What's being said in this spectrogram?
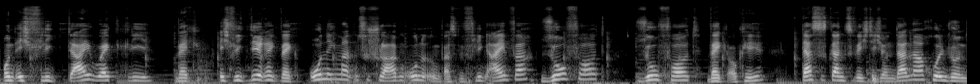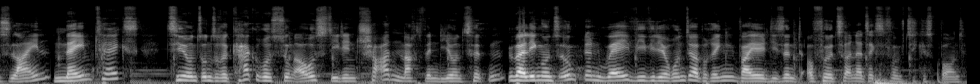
und ich fliege directly weg. Ich fliege direkt weg, ohne jemanden zu schlagen, ohne irgendwas. Wir fliegen einfach sofort, sofort weg, okay? Das ist ganz wichtig. Und danach holen wir uns Line, Name Tags, ziehen uns unsere Kackrüstung aus, die den Schaden macht, wenn die uns hitten. Überlegen uns irgendeinen Way, wie wir die runterbringen, weil die sind auf Höhe 256 gespawnt.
